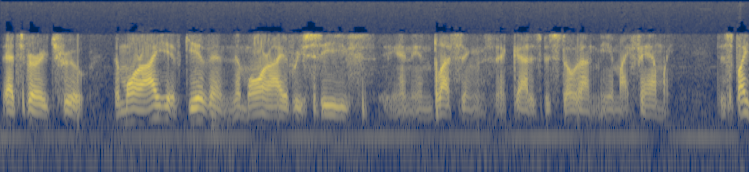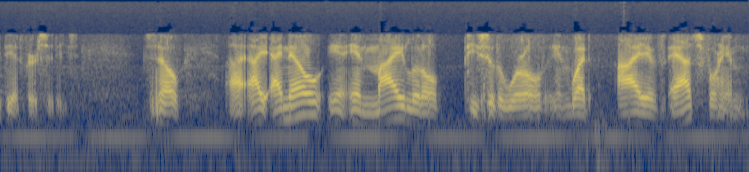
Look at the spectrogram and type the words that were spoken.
that's very true. The more I have given, the more I have received in, in blessings that God has bestowed on me and my family, despite the adversities. So I, I know in, in my little piece of the world, in what I have asked for Him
